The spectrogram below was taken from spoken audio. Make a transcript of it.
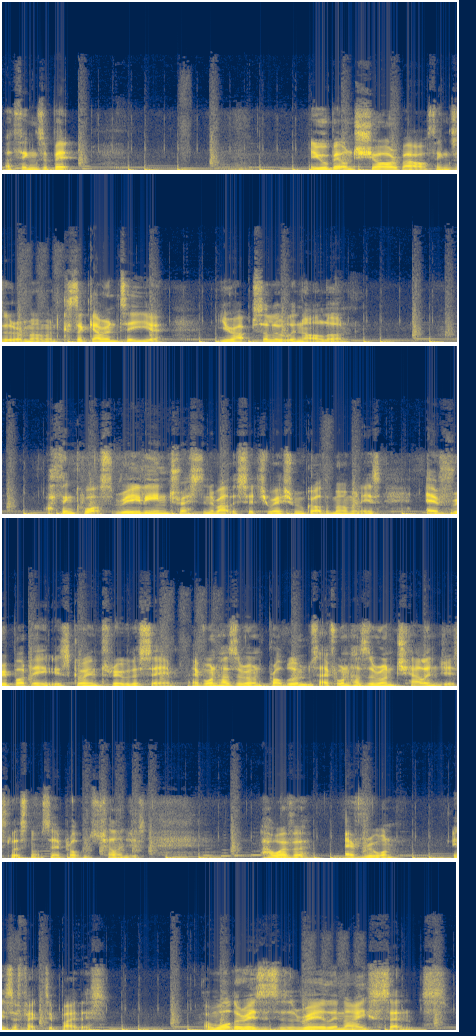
Are things a bit. Are you a bit unsure about things at the moment? Because I guarantee you, you're absolutely not alone. I think what's really interesting about this situation we've got at the moment is everybody is going through the same. Everyone has their own problems, everyone has their own challenges. Let's not say problems, challenges. However, everyone is affected by this. And what there is is a really nice sense.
